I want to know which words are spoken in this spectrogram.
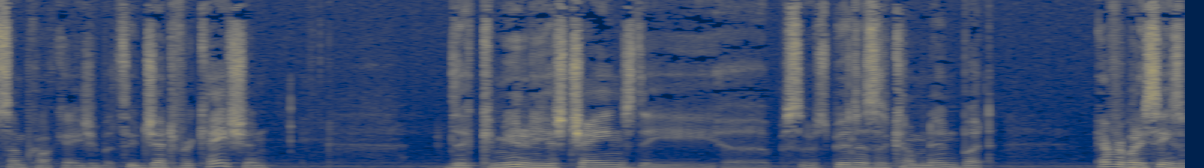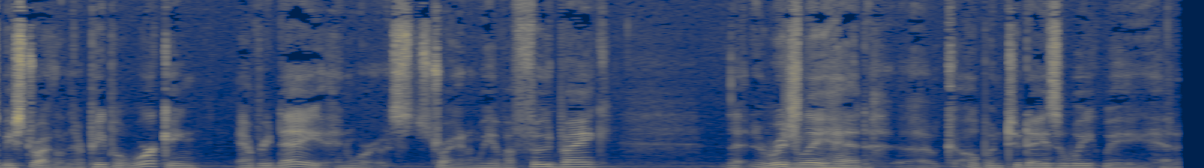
some Caucasian, but through gentrification, the community has changed. The uh, so there's businesses coming in, but everybody seems to be struggling. There are people working every day and we're struggling. We have a food bank that originally had uh, two days a week. We had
